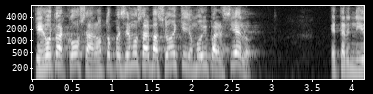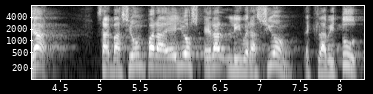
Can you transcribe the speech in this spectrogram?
que es otra cosa. Nosotros pensemos salvación es que yo me voy para el cielo, eternidad. Salvación para ellos era liberación esclavitud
